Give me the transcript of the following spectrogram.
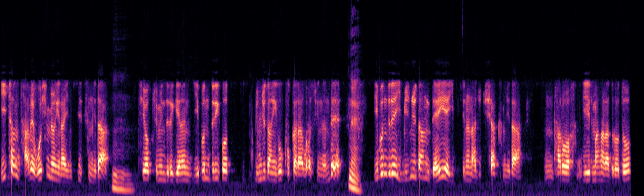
2,450명이나 있습니다. 음. 지역 주민들에게는 이분들이 곧 민주당이고 국가라고 할 수 있는데 네. 이분들의 민주당 내의 입지는 아주 취약합니다. 음, 바로 이 일만 하나 들어도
